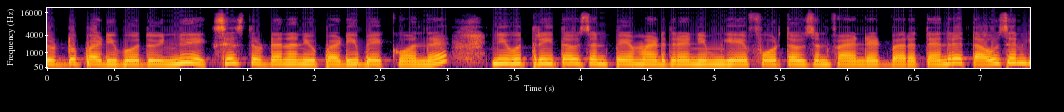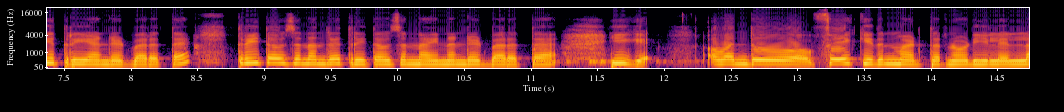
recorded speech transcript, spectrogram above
ದುಡ್ಡು ಪಡಿಬೋದು. ಇನ್ನೂ ಎಕ್ಸೆಸ್ ದುಡ್ಡನ್ನು ನೀವು ಪಡಿಬೇಕು ಅಂದರೆ, ನೀವು ತ್ರೀ ತೌಸಂಡ್ ಪೇ ಮಾಡಿದ್ರೆ ನಿಮಗೆ ಫೋರ್ ತೌಸಂಡ್ ಫೈವ್ ಹಂಡ್ರೆಡ್ ಬರುತ್ತೆ. ಅಂದರೆ ತೌಸಂಡ್ಗೆ ತ್ರೀ ಹಂಡ್ರೆಡ್ ಬರುತ್ತೆ. ತ್ರೀ ತೌಸಂಡ್ ಅಂದರೆ ತ್ರೀ ತೌಸಂಡ್ ನೈನ್ ಹಂಡ್ರೆಡ್ ಬರುತ್ತೆ. ಹೀಗೆ. ಒಂದು ಫೇಕ್ ಇದನ್ನ ಮಾಡ್ತಾರೆ ನೋಡಿ ಇಲ್ಲೆಲ್ಲ.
